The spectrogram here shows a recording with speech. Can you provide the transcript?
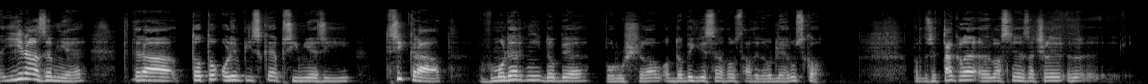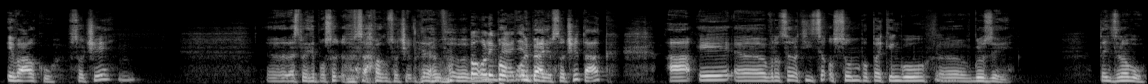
jediná země, která toto olympijské příměří třikrát v moderní době porušila od doby, kdy se na tom státy dohodli, je Rusko. Protože takhle eh, vlastně začali eh, i válku v Soči, hmm. respektive po, v Soči, po, olympiádě. po olympiádě v Soči, tak. A i v roce 2008 po Pekingu hmm. v Gruzii. Teď znovu.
